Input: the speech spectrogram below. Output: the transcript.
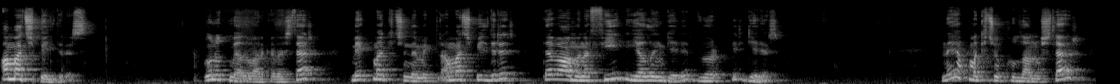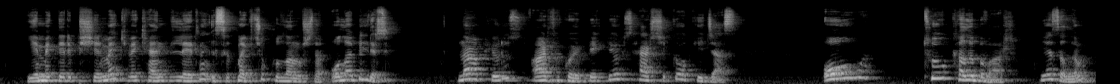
Amaç bildirir. Unutmayalım arkadaşlar. Make mak için demektir. Amaç bildirir. Devamına fiil yalın gelir. Verb bir gelir. Ne yapmak için kullanmışlar? Yemekleri pişirmek ve kendilerini ısıtmak için kullanmışlar. Olabilir. Ne yapıyoruz? Artı koyup bekliyoruz. Her şıkkı okuyacağız. O to kalıbı var. Yazalım.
